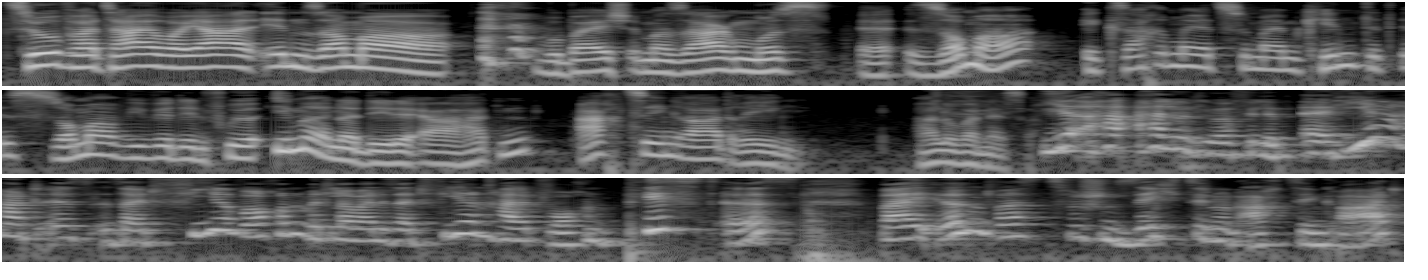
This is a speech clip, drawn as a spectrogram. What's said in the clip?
zu Fatal Royal im Sommer. Wobei ich immer sagen muss, äh, Sommer, ich sage immer jetzt zu meinem Kind, das ist Sommer, wie wir den früher immer in der DDR hatten. 18 Grad Regen. Hallo Vanessa. Hier, ha hallo lieber Philipp. Äh, hier hat es seit vier Wochen, mittlerweile seit viereinhalb Wochen, pisst es bei irgendwas zwischen 16 und 18 Grad.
